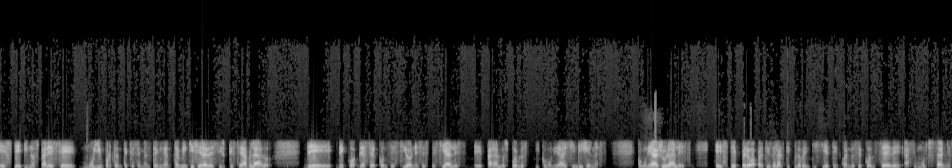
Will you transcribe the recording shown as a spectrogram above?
este, y nos parece muy importante que se mantengan. También quisiera decir que se ha hablado de, de, de hacer concesiones especiales eh, para los pueblos y comunidades indígenas, comunidades rurales, este, pero a partir del artículo 27, cuando se concede hace muchos años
